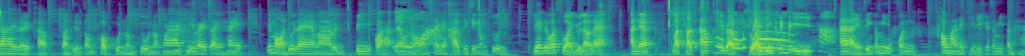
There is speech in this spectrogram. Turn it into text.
ได้เลยครับ ก่อนอื่นต้องขอบคุณน้องจูนมากๆที่ไว้ใจให้พี่หมอดูแลมาเป็นปีกว่าแล้วเนาะปีกว่า ใช่ไหมครับ จริงๆ น้องจูนเรียกได้ว่าสวยอยู่แล้วแหละ อันเนี้ยมาทัชอัพให้แบบสวยยิ่งขึ้นไปอีก ค่ะ อ่าจริงๆก็มีคนเข้ามาในคลินิกก็จะมีปัญหา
